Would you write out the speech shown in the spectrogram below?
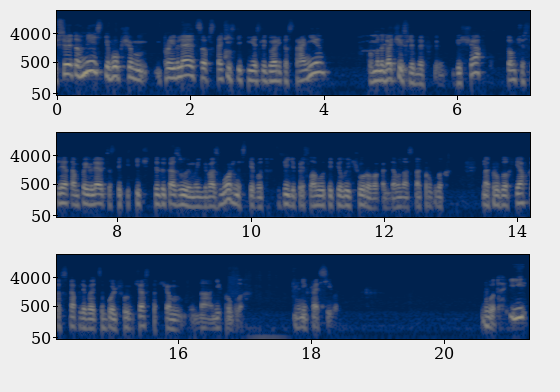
И все это вместе, в общем, проявляется в статистике, если говорить о стране, в многочисленных вещах, в том числе там появляются статистически доказуемые невозможности, вот в виде пресловутой пилы Чурова, когда у нас на круглых, на круглых явках скапливается больше участков, чем на некруглых, на некрасивых. Вот. И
